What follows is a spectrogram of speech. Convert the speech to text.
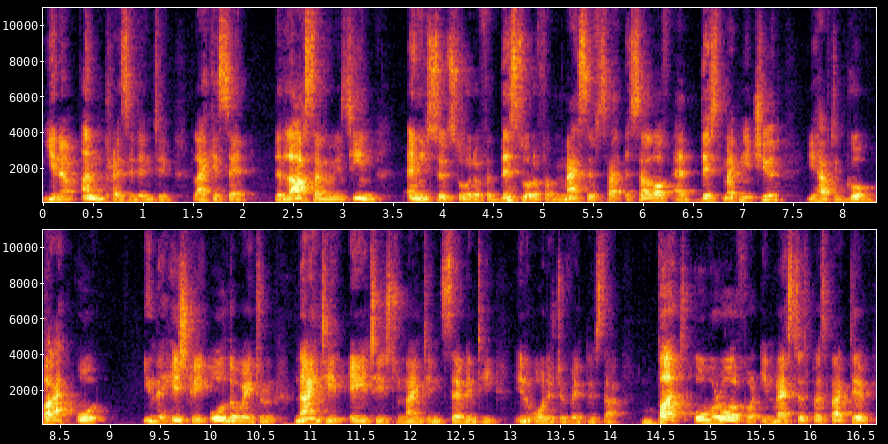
you know, unprecedented. Like I said, the last time we've seen any sort of a, this sort of a massive sell-off at this magnitude, you have to go back all in the history all the way to 1980s to 1970 in order to witness that. But overall, for investors' perspective,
